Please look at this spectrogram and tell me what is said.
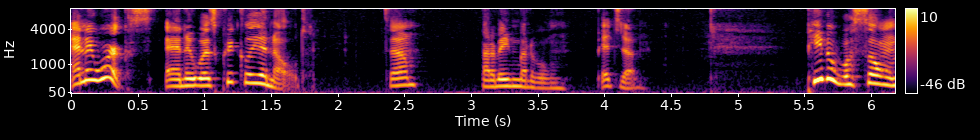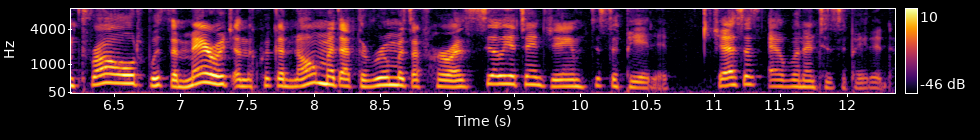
And it works, and it was quickly annulled. So, bada bing, bada boom. It's done. People were so enthralled with the marriage and the quick annulment that the rumors of her and Celia St. James dissipated, just as Evelyn anticipated.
